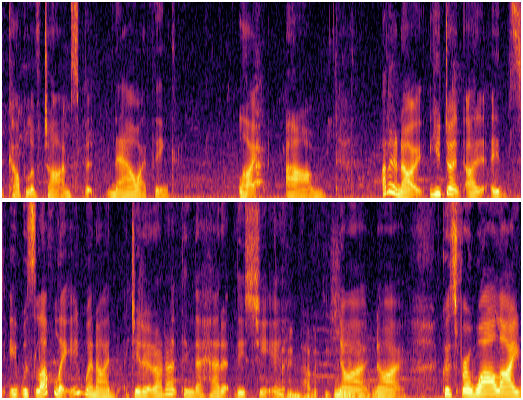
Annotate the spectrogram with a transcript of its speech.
a couple of times, but now I think, like, um, I don't know. You don't. I, it's it was lovely when I did it. I don't think they had it this year. didn't have it this No, year. no, because for a while I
